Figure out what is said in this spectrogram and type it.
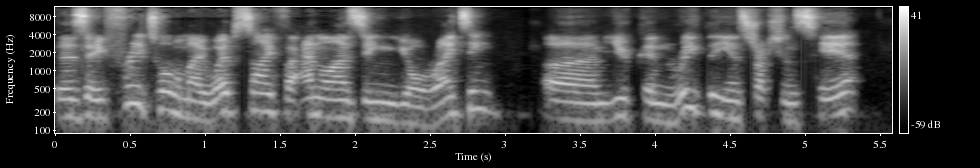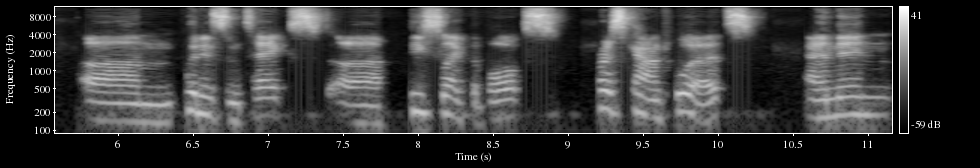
There's a free tool on my website for analyzing your writing. Um, you can read the instructions here, um, put in some text, uh, deselect the box, press count words, and then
